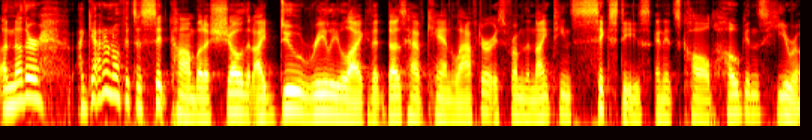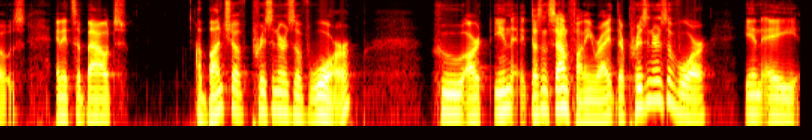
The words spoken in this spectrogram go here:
Another, I, don't know if it's a sitcom, but a show that I do really like that does have canned laughter is from the 1960s, and it's called Hogan's Heroes. And it's about a bunch of prisoners of war who are in, it doesn't sound funny, right? They're prisoners of war in a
